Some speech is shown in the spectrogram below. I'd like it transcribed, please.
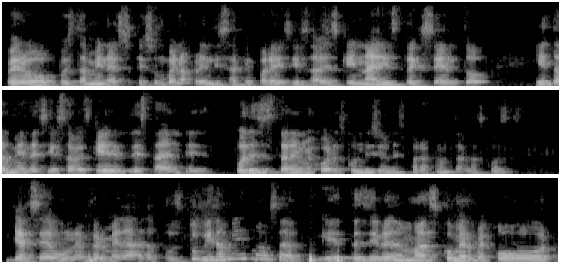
pero pues también es, es, un buen aprendizaje para decir, sabes que nadie está exento. Y también decir, sabes que está eh, puedes estar en mejores condiciones para afrontar las cosas, ya sea una enfermedad, pues tu vida misma, o sea, ¿qué te sirve de más comer mejor,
